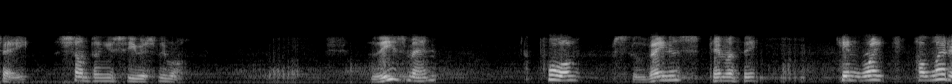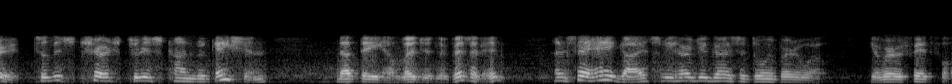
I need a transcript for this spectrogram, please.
say something is seriously wrong. These men, Paul, Silvanus, Timothy, can write a letter to this church, to this congregation that they allegedly visited, and say, hey guys, we heard you guys are doing very well. You're very faithful.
